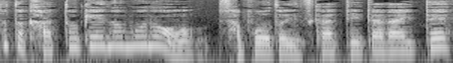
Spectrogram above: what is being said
ちょっとカット系のものをサポートに使っていただいて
